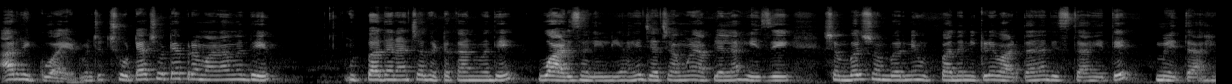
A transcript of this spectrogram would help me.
are required म्हणजे छोट्या छोट्या प्रमाणामध्ये उत्पादनाच्या घटकांमध्ये वाढ झालेली आहे. ज्याच्यामुळे आपल्याला हे जे शंभर शंभरने उत्पादन इकडे वाढताना दिसतं आहे ते मिळतं आहे.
